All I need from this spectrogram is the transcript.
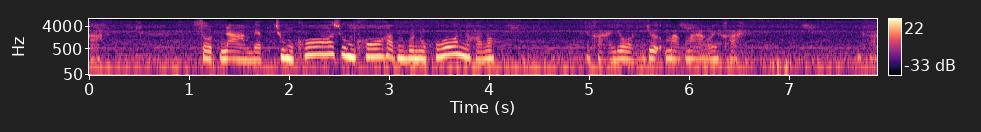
ค่ะสดน้ำแบบชุ่มคอชุ่มคอค่ะเพื่อนๆทุกคนนะคะเนาะนะคะยอดเยอะมากๆเลยค่ะค่ะ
